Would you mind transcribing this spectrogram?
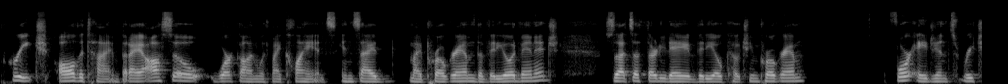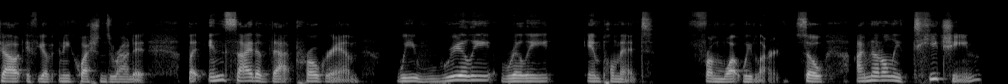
preach all the time, but I also work on with my clients inside my program, the Video Advantage. So that's a 30 day video coaching program for agents. Reach out if you have any questions around it. But inside of that program, we really, really implement from what we learn. So I'm not only teaching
